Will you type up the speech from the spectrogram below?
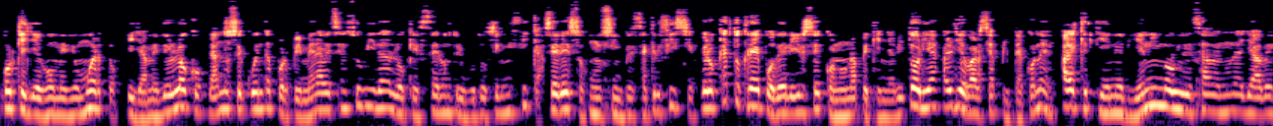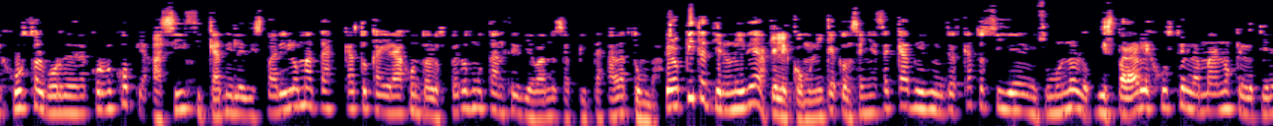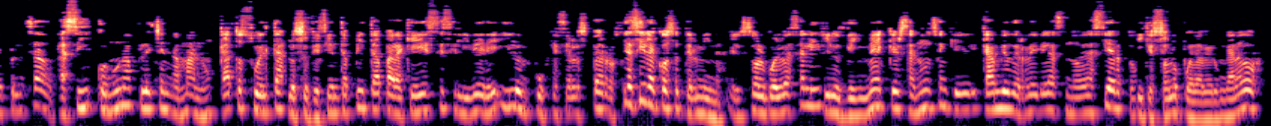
porque llegó medio muerto y ya medio loco, dándose cuenta por primera vez en su vida lo que ser un tributo significa. Ser eso, un simple sacrificio. Pero Kato cree poder irse con una pequeña victoria al llevarse a Pita con él, al que tiene bien inmovilizado en una llave justo al borde de la cornucopia. Así, si Katniss le dispara y lo mata, Kato caerá junto a los perros mutantes llevándose a Pita a la tumba. Pero Pita tiene una idea, que le comunica con señas a Katniss mientras Kato sigue en su monólogo, dispararle justo en la mano que lo tiene prensado. Así, con una flecha en la mano, Kato suelta lo suficiente a Pita para que éste se libere y lo empuje hacia los perros. Y así la cosa termina. El sol vuelve a salir y los Game Makers anuncian que el cambio de reglas no era cierto y que solo puede haber un ganador ganador.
